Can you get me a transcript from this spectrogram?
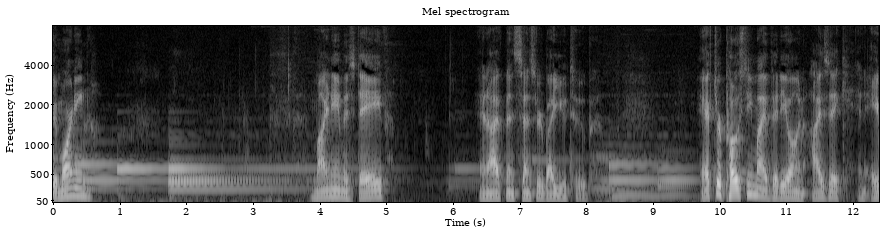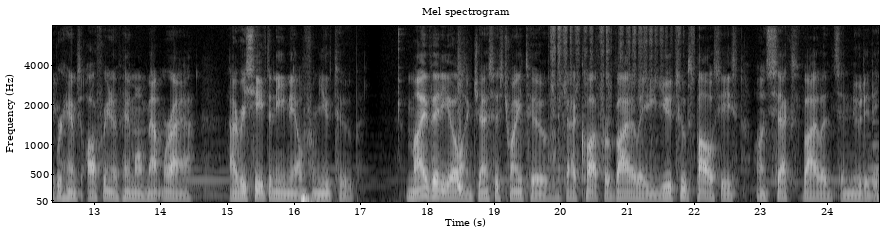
Good morning. My name is Dave, and I've been censored by YouTube. After posting my video on Isaac and Abraham's offering of him on Mount Moriah, I received an email from YouTube. My video on Genesis 22 got caught for violating YouTube's policies on sex, violence, and nudity.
